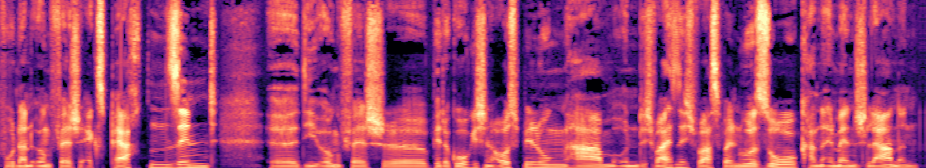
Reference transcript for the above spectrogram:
wo dann irgendwelche Experten sind, äh, die irgendwelche pädagogischen Ausbildungen haben und ich weiß nicht was, weil nur so kann ein Mensch lernen.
